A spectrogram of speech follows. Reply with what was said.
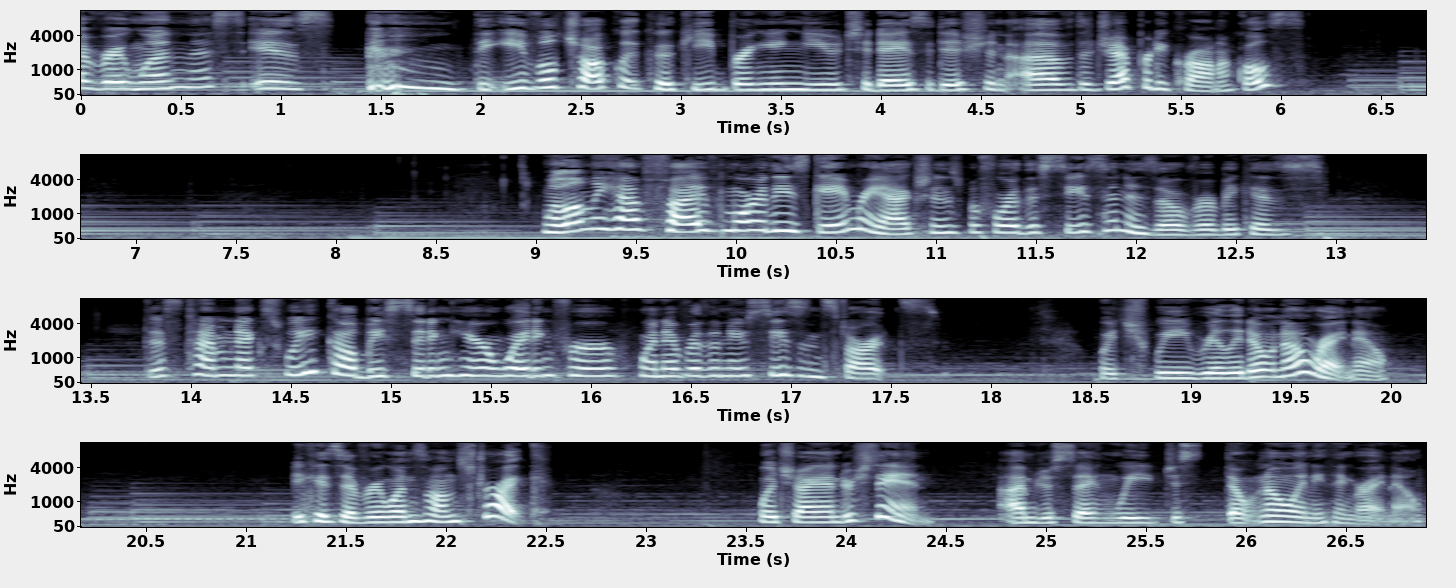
Everyone. This is the Evil Chocolate Cookie bringing you today's edition of the Jeopardy Chronicles. We'll only have five more of these game reactions before the season is over because this time next week I'll be sitting here waiting for whenever the new season starts, which we really don't know right now because everyone's on strike, which I understand. I'm just saying we just don't know anything right now.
